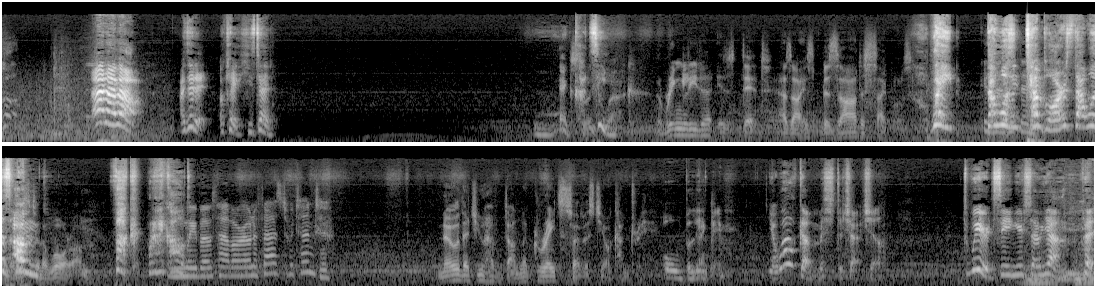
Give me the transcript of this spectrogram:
And I'm out! I did it. Okay, he's dead. Excellent cutscene. work. The ringleader is dead, as are his bizarre disciples. Wait! That that wasn't the- Templars, that was, Still um, a war on. fuck, what are they And called? we both have our own affairs to attend to. Know that you have done a great service to your country. Oh, believe me. You're welcome, Mr. Churchill. It's weird seeing you so young, but.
